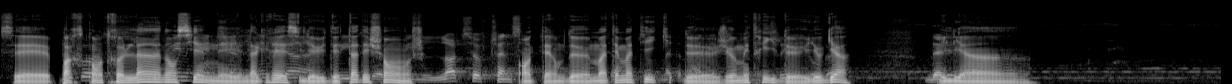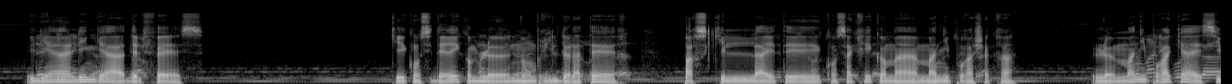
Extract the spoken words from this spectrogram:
c'est parce qu'entre l'Inde ancienne et la Grèce, il y a eu des tas d'échanges en termes de mathématiques, de géométrie, de yoga. Il y a un... Il y a un linga d'Elphès qui est considéré comme le nombril de la Terre parce qu'il a été consacré comme un Manipura chakra. Le Manipuraka est si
